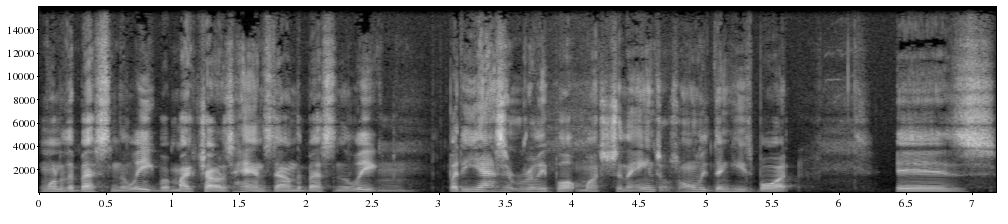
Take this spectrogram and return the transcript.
one of the best in the league, but Mike Trout is hands down the best in the league. Mm. But he hasn't really bought much to the Angels. The only thing he's bought is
